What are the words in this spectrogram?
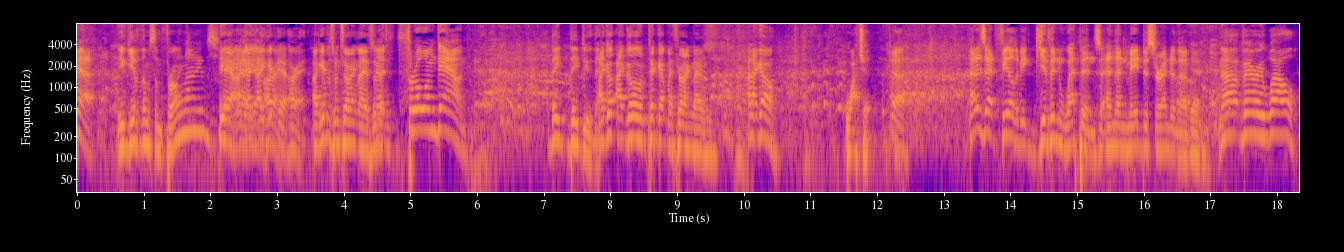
Yeah. You give them some throwing knives? Yeah, Yeah, I, I, yeah. I, All give- right, yeah. all right. I give them some throwing knives, and Now then throw them down. They they do that. I go I go and pick up my throwing knives, and I go, watch it. Yeah. How does that feel to be given weapons and then made to surrender them? Yeah. Not very well.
